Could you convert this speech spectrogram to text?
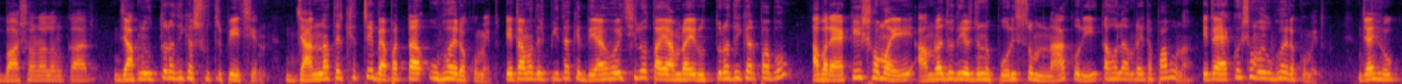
বা স্বর্ণালঙ্কার, যা আপনি উত্তরাধিকার সূত্রে পেয়েছেন। জান্নাতের ক্ষেত্রে ব্যাপারটা উভয় রকমের। এটা আমাদের পিতাকে দেয়া হয়েছিল, তাই আমরা এর উত্তরাধিকার পাবো। আবার একই সময়ে আমরা যদি এর জন্য পরিশ্রম না করি, তাহলে আমরা এটা পাবো না। এটা একই সময় উভয় রকমের। যাই হোক,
